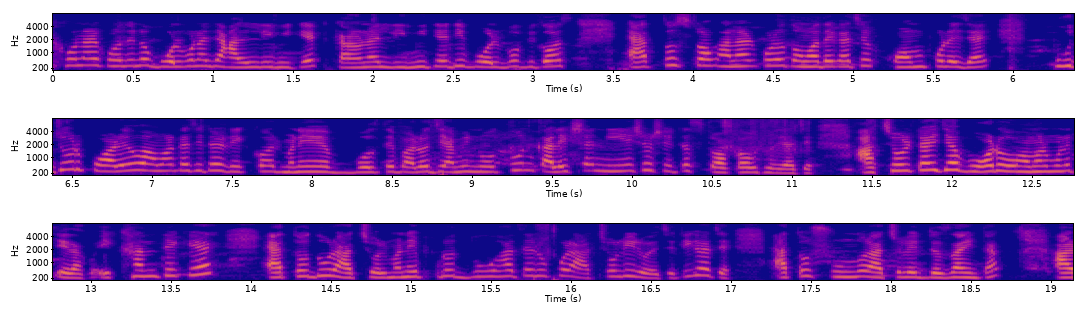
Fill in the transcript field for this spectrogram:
এখন আর কোনোদিনও বলব না যে আনলিমিটেড কারণ আর লিমিটেডই বলব বিকজ এত স্টক আনার পরেও তোমাদের কাছে কম পড়ে যায়। পুজোর পরেও আমার কাছে এটা রেকর্ড মানে বলতে পারো যে আমি নতুন কালেকশন নিয়ে এসেও সেটা স্টক আউট হয়ে যাচ্ছে। আঁচলটাই যা বড়, আমার মনে হচ্ছে দেখো, এখান থেকে এত দূর আঁচল মানে পুরো দু হাতের উপর আঁচলই রয়েছে, ঠিক আছে? এত সুন্দর আঁচলের ডিজাইনটা আর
